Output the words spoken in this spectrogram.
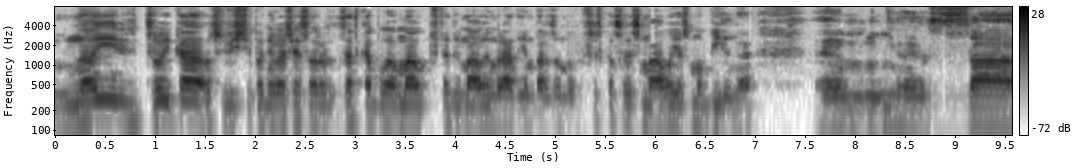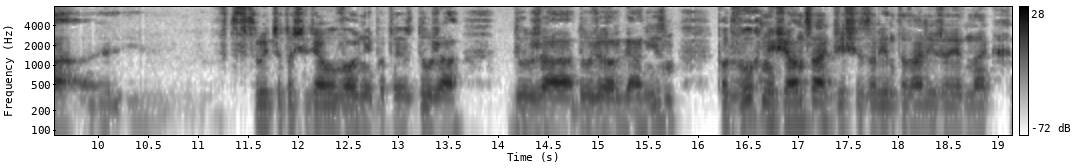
No i trójka, oczywiście, ponieważ jest, Zetka była mał, wtedy małym radiem, bardzo wszystko, co jest małe, jest mobilne. Za, w trójce to się działo wolniej, bo to jest duża, duża, duży organizm. Po dwóch miesiącach, gdzie się zorientowali, że jednak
